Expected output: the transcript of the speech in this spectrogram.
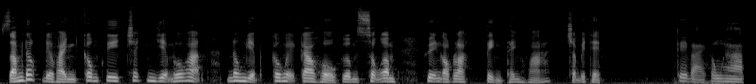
giám đốc điều hành công ty trách nhiệm hữu hạn nông nghiệp công nghệ cao Hồ Gươm Sông Âm, huyện Ngọc Lặc, tỉnh Thanh Hóa cho biết thêm. Cây vải không hạt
